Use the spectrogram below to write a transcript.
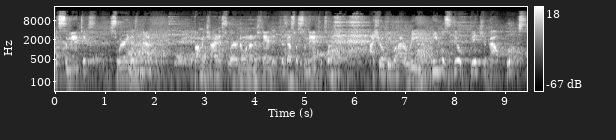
It's semantics. Swearing doesn't matter. If I'm in China swear, no one understands it because that's what semantics mean. I show people how to read. People still bitch about books.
